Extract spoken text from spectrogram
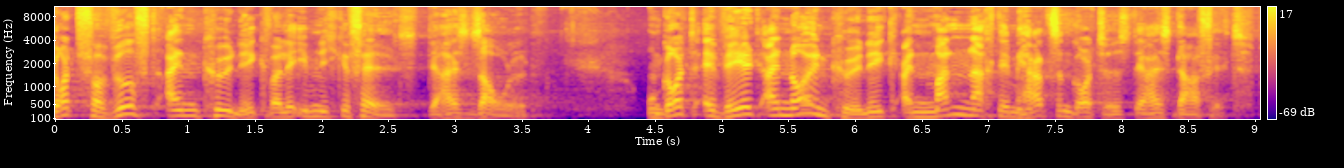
Gott verwirft einen König, weil er ihm nicht gefällt. Der heißt Saul. Und Gott erwählt einen neuen König, einen Mann nach dem Herzen Gottes, der heißt David.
